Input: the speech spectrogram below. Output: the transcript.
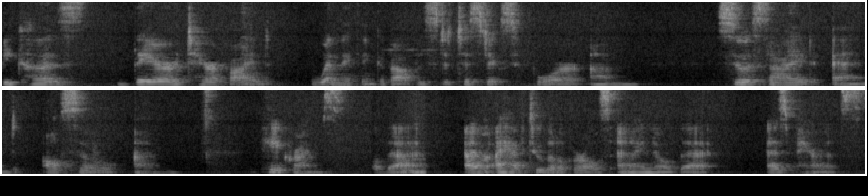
because they're terrified when they think about the statistics for um, suicide and also um, hate crimes. That mm-hmm. i have two little girls, and I know that as parents,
